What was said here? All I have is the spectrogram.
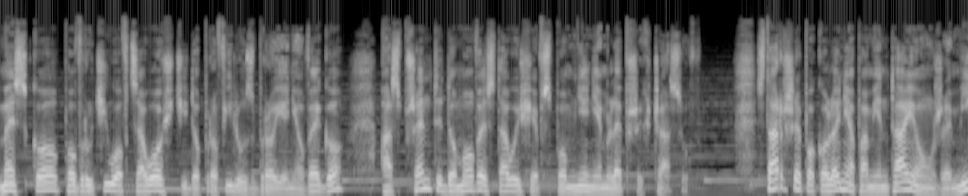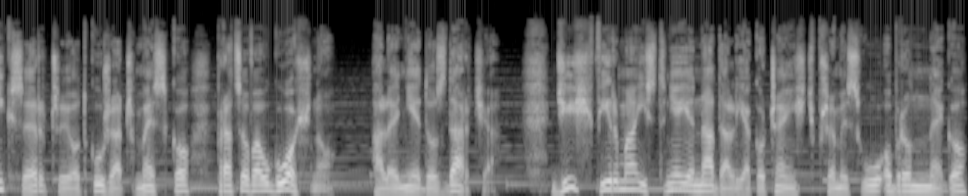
Mesko powróciło w całości do profilu zbrojeniowego, a sprzęty domowe stały się wspomnieniem lepszych czasów. Starsze pokolenia pamiętają, że mikser czy odkurzacz Mesko pracował głośno, ale nie do zdarcia. Dziś firma istnieje nadal jako część przemysłu obronnego,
